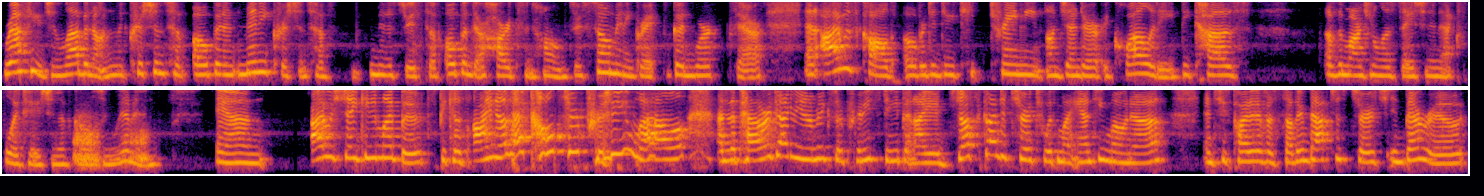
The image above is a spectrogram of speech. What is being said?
refuge in Lebanon. And the Christians have opened, many Christians have ministries have opened their hearts and homes. There's so many great, good work there. And I was called over to do t- training on gender equality because of the marginalization and exploitation of girls and women. And I was shaking in my boots because I know that culture pretty well and the power dynamics are pretty steep. And I had just gone to church with my Auntie Mona, and she's part of a Southern Baptist church in Beirut.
